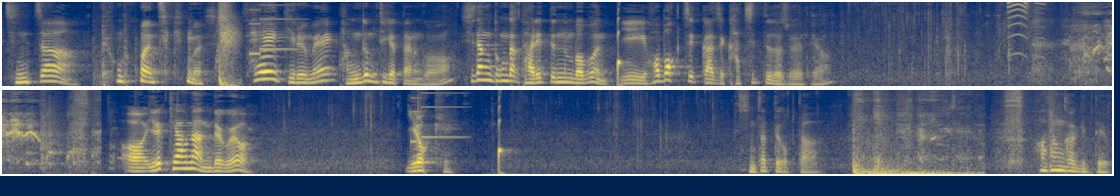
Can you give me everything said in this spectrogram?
진짜 평범한 치킨 맛이. 새 기름에 방금 튀겼다는 거. 시장 통닭 다리 뜯는 법은 이 허벅지까지 같이 뜯어줘야 돼요. 어 이렇게 하면 안 되고요. 이렇게. 진짜 뜨겁다. 화상각이 되고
